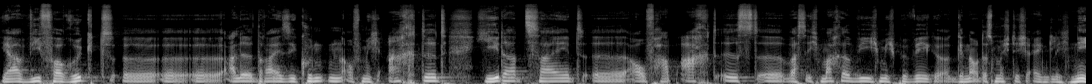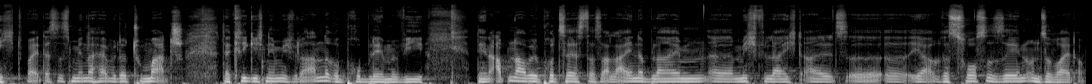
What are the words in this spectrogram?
ja wie verrückt äh, äh, alle drei Sekunden auf mich achtet, jederzeit äh, auf Hab 8 ist, äh, was ich mache, wie ich mich bewege. Genau das möchte ich eigentlich nicht, weil das ist mir nachher wieder too much. Da kriege ich nämlich wieder andere Probleme wie den Abnabelprozess, das alleine bleiben, äh, mich vielleicht als äh, ja, Ressource sehen und so weiter.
